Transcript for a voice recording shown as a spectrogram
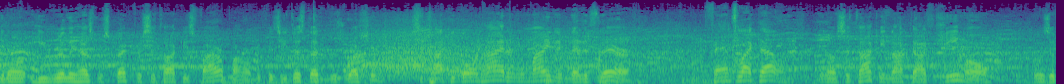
You know, he really has respect for Satake's firepower because he just doesn't just rush in. Satake going high to remind him that it's there. Fans like that one. You know, Satake knocked out Kimo, who was a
